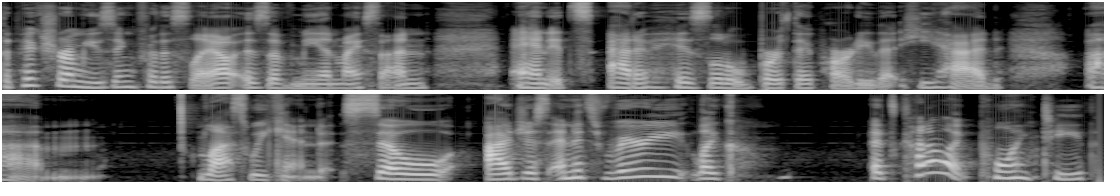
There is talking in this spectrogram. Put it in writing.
the picture I'm using for this layout is of me and my son. And it's at his little birthday party that he had um, last weekend. So I just, and it's very like it's kind of like pulling teeth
